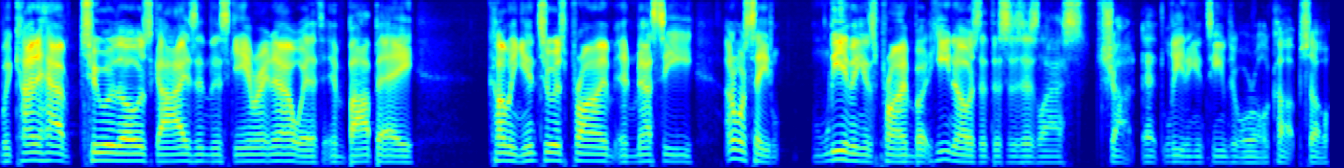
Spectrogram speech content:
we kind of have two of those guys in this game right now with Mbappe coming into his prime and Messi. I don't want to say leaving his prime, but he knows that this is his last shot at leading a team to a World Cup. So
